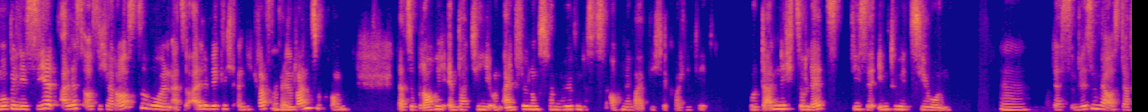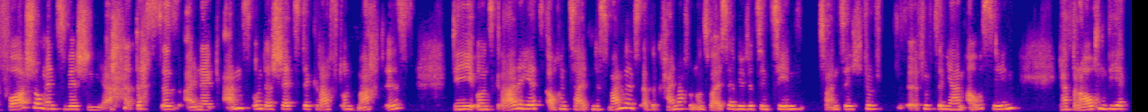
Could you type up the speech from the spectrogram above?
mobilisiert, alles aus sich herauszuholen, also alle wirklich an die Kraftquellen mhm. ranzukommen. Dazu brauche ich Empathie und Einfühlungsvermögen, das ist auch eine weibliche Qualität. Und dann nicht zuletzt diese Intuition. Mhm das wissen wir aus der Forschung inzwischen, ja, dass das eine ganz unterschätzte Kraft und Macht ist, die uns gerade jetzt auch in Zeiten des Wandels, also keiner von uns weiß ja, wie wird es in 10, 20, 15 Jahren aussehen. Da brauchen wir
